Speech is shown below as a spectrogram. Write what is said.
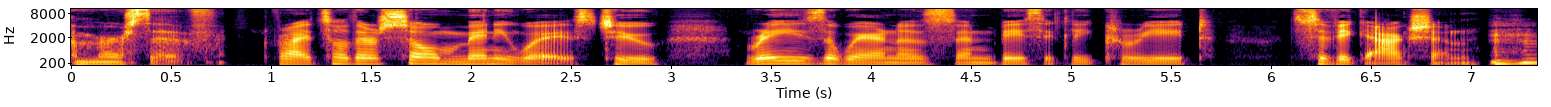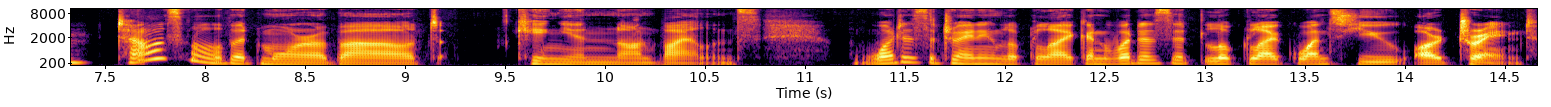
immersive. Right. So there's so many ways to raise awareness and basically create civic action. Mm-hmm. Tell us a little bit more about Kingian nonviolence. What does the training look like, and what does it look like once you are trained?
